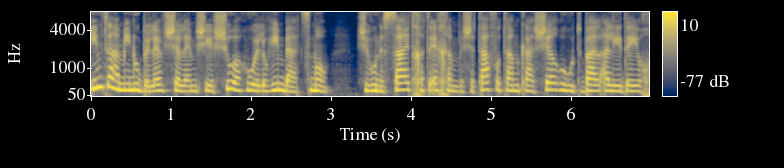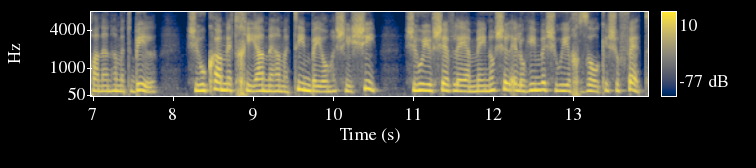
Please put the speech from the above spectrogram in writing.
אם תאמינו בלב שלם שישוע הוא אלוהים בעצמו, שהוא נשא את חטאיכם ושטף אותם כאשר הוא הוטבל על ידי יוחנן המטביל, שהוא קם לתחייה מהמתים ביום השלישי, שהוא יושב לימינו של אלוהים ושהוא יחזור כשופט,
